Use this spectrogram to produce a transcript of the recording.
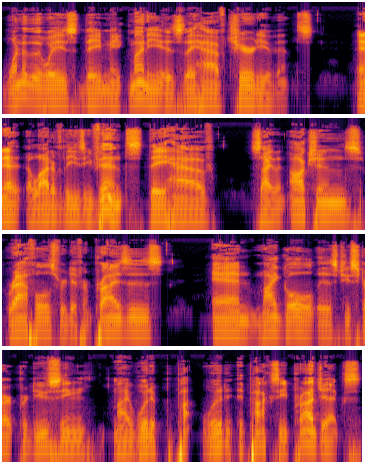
one of the ways they make money is they have charity events. And at a lot of these events, they have silent auctions, raffles for different prizes. And my goal is to start producing my wood, epo- wood epoxy projects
